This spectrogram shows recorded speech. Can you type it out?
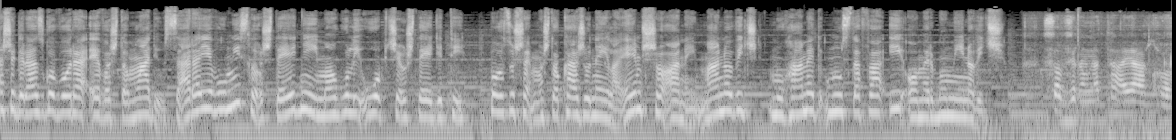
našeg razgovora, evo što mladi u Sarajevu misle o štednji i mogu li uopće uštedjeti. Poslušajmo što kažu Neila Emšo, Ana Imanović, Muhamed Mustafa i Omer Muminović. S obzirom na ta jako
